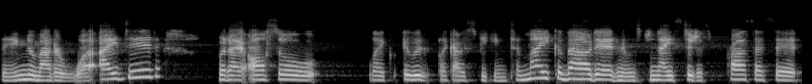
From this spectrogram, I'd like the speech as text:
thing, no matter what I did. But I also like it was like I was speaking to Mike about it and it was nice to just process it.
